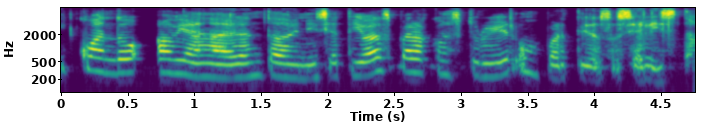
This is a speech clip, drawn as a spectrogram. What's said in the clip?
y cuando habían adelantado iniciativas para construir un partido socialista.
